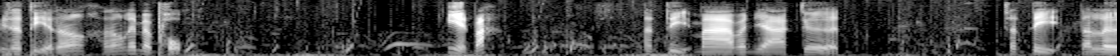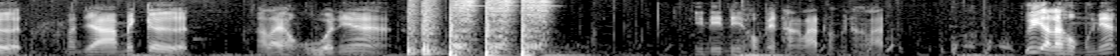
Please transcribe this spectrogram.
มีสติแล้วเขาต้องเล่นแบบผมเห็นปะสติมาปัญญาเกิด สติเตลิดปัญญาไม่เกิดอะไรของวัวเนี่ยนี่นี่นี่ผมเห็นทางลัดผมเห็นทางลัดเฮ้ยอะไรของมึงเนี่ย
